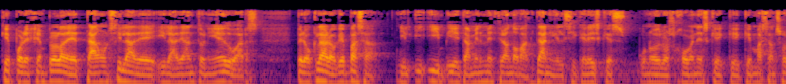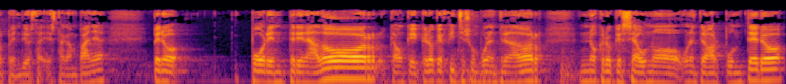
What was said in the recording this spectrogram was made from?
que, por ejemplo, la de Towns y la de, y la de Anthony Edwards. Pero claro, ¿qué pasa? Y, también mencionando a McDaniel, si queréis, que es uno de los jóvenes que, que, más han sorprendido esta, esta campaña. Pero por entrenador, que aunque creo que Finch es un buen entrenador, no creo que sea uno, un entrenador puntero.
